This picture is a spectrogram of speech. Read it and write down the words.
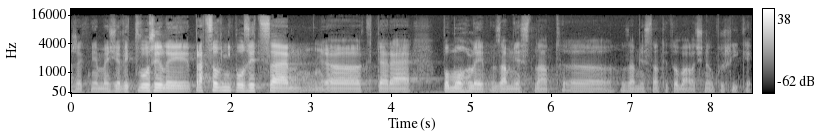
řekněme, že vytvořili pracovní pozice, které pomohli zaměstnat, eh, zaměstnat tyto válečné uprchlíky.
